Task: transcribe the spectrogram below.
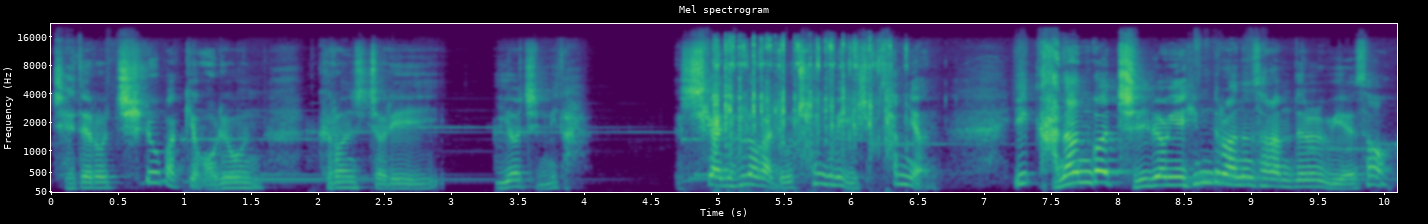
제대로 치료받기 어려운 그런 시절이 이어집니다. 시간이 흘러가지고 1963년 이 가난과 질병에 힘들어하는 사람들을 위해서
